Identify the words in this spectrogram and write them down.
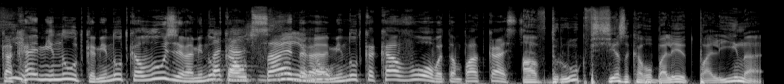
Какая минутка? Минутка лузера, минутка Подожди, аутсайдера, ну. минутка кого в этом подкасте? А вдруг все, за кого болеет Полина,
